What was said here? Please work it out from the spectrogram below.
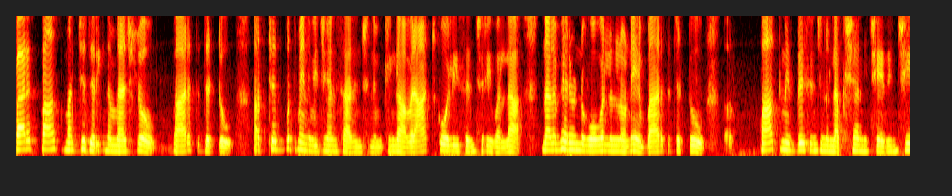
భారత్ పాక్ మధ్య జరిగిన మ్యాచ్లో భారత జట్టు అత్యద్భుతమైన విజయాన్ని సాధించింది. ముఖ్యంగా విరాట్ కోహ్లీ సెంచరీ వల్ల నలభై రెండు ఓవర్లలోనే భారత జట్టు పాక్ నిర్దేశించిన లక్ష్యాన్ని ఛేదించి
